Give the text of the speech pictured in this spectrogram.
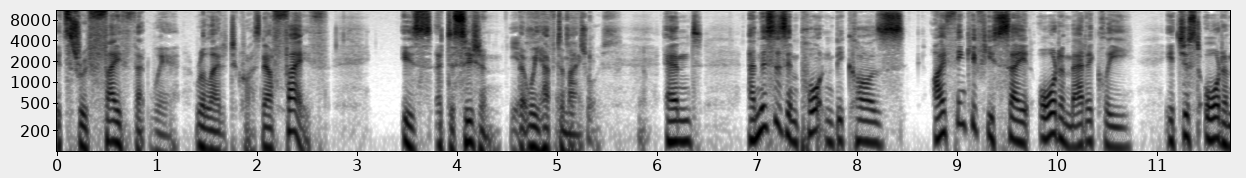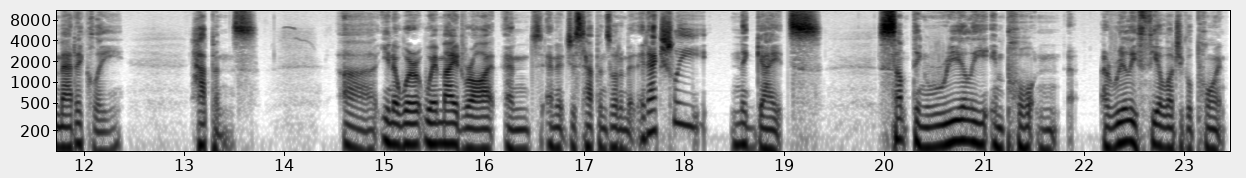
It's through faith that we're related to Christ. Now, faith is a decision Yes, that we have to make. choice. Yeah. And and this is important because I think if you say it automatically, it just automatically happens. Uh, you know, we're we're made right and and it just happens automatically. It actually negates something really important, a really theological point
